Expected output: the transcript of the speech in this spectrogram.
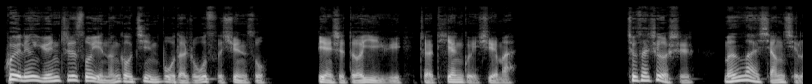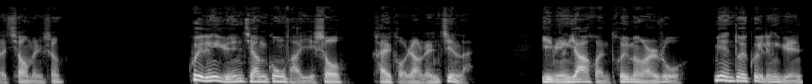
桂凌云之所以能够进步的如此迅速，便是得益于这天鬼血脉。就在这时，门外响起了敲门声。桂凌云将功法一收，开口让人进来。一名丫鬟推门而入，面对桂凌云，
